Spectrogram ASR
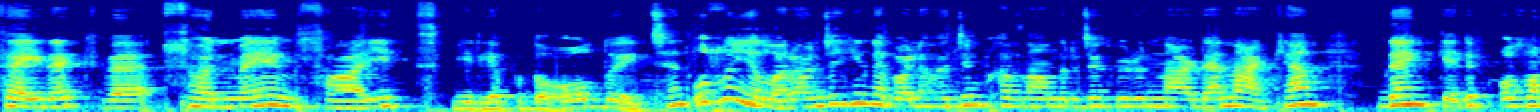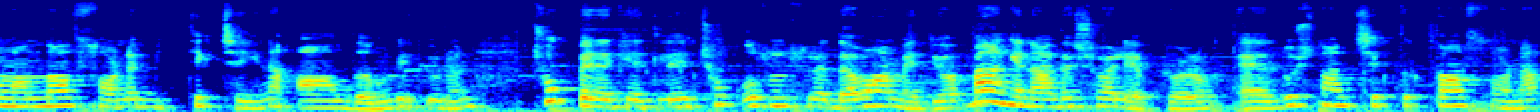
seyrek ve sönmeye müsait bir yapıda olduğu için uzun yıllar önce yine böyle hacim kazandıracak ürünler denerken denk gelip o zamandan sonra bittikçe yine aldığım bir ürün. Çok bereketli, çok uzun süre devam ediyor. Ben genelde şöyle yapıyorum. E, duştan çıktıktan sonra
